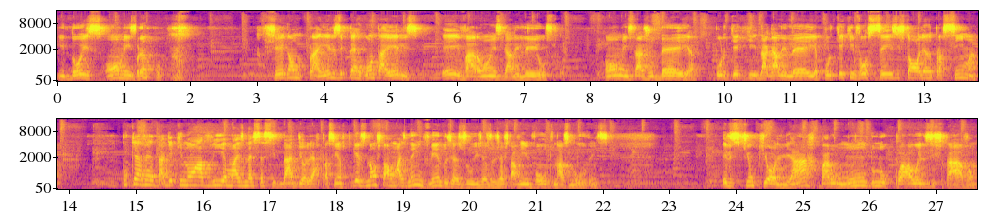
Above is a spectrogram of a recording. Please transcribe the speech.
e dois homens brancos chegam para eles e perguntam a eles: Ei, varões galileus, homens da Judéia, por que, que da Galileia, por que, que vocês estão olhando para cima? Porque a verdade é que não havia mais necessidade de olhar para cima, porque eles não estavam mais nem vendo Jesus, Jesus já estava envolto nas nuvens. Eles tinham que olhar para o mundo no qual eles estavam,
